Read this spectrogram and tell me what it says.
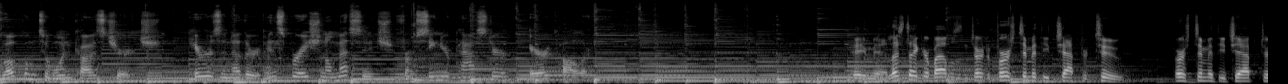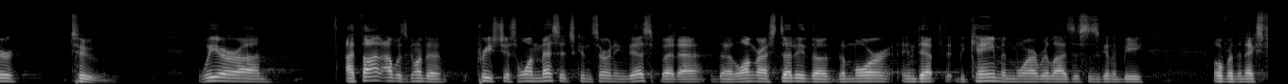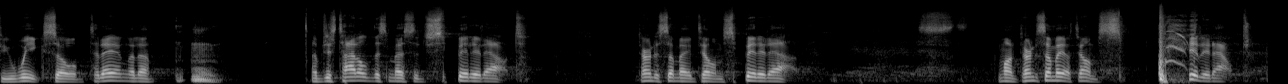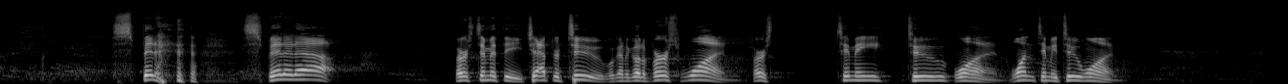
Welcome to One Cause Church. Here is another inspirational message from Senior Pastor Eric Holler. Amen. Let's take our Bibles and turn to 1 Timothy chapter 2. 1 Timothy chapter 2. We are, um, I thought I was going to preach just one message concerning this, but uh, the longer I study, the, the more in depth it became, and more I realized this is going to be over the next few weeks. So today I'm going to, I've just titled this message, Spit It Out. Turn to somebody and tell them, Spit it out. Come on, turn to somebody else, tell them, Spit it out. Spit it, spit it out. 1 Timothy chapter 2, we're going to go to verse 1. 1 Timothy 2 1. 1 Timothy 2 1.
